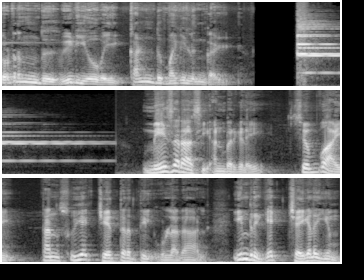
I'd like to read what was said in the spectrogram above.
தொடர்ந்து வீடியோவை கண்டு மகிழுங்கள். மேசராசி அன்பர்களே செவ்வாய் தன் சுய சேத்திரத்தில் உள்ளதால் இன்று எச்செயலையும்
